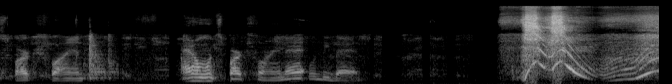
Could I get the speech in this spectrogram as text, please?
Sparks flying. I don't want sparks flying. That would be bad.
